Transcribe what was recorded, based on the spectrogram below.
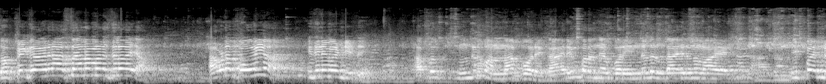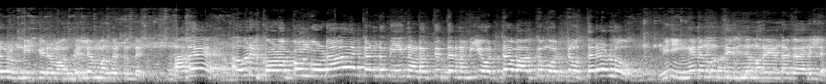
തൊപ്പിക്കാരൻ ആസ്ഥാനം മനസ്സിലായ? അവിടെ പോയാ ഇതിനു വേണ്ടിട്ട് അപ്പൊ ഇങ്ങോട്ട് വന്നാ പോരെ. കാര്യം പറഞ്ഞാ പോരെ. ഇന്നത് ഉണ്ടായിരുന്നു മായ ഇപ്പൊ എന്റെ ഉണ്ണിക്ക് ഒരു മംഗല്യം വന്നിട്ടുണ്ട്. അതെ ഒരു കുഴപ്പം കൂടാതെ കണ്ട് നീ നടത്തി തരണം. ഈ ഒറ്റ വാക്കും ഒറ്റ ഉത്തരേ ഉള്ളൂ. നീ ഇങ്ങനെയൊന്നും തിരിഞ്ഞു മറിയേണ്ട കാര്യമില്ല.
